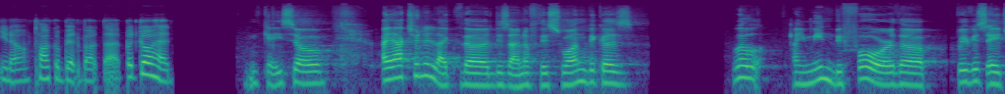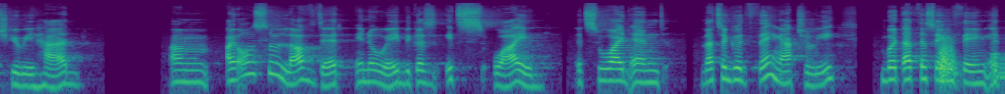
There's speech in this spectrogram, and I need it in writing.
you know talk a bit about that. But go ahead. Okay, so I actually like the design of this one because, well, I mean, before the previous HQ we had, um, I also loved it in a way because it's wide. It's wide, and that's a good thing actually. But at the same thing, it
